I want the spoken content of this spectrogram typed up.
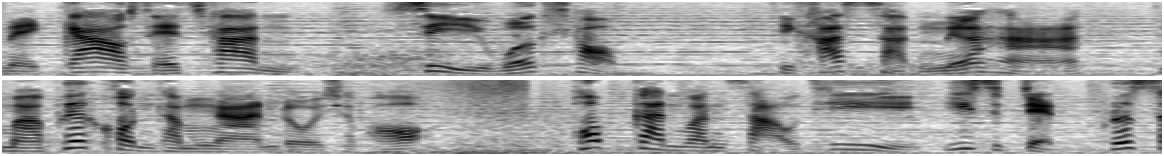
ใน 9 session 4 เวิร์กช็อป ที่คัดสรรเนื้อหามาเพื่อคนทำงานโดยเฉพาะ พบกันวันเสาร์ที่ 27 พฤษ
